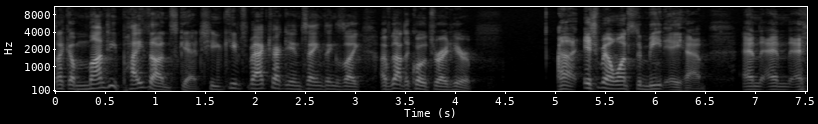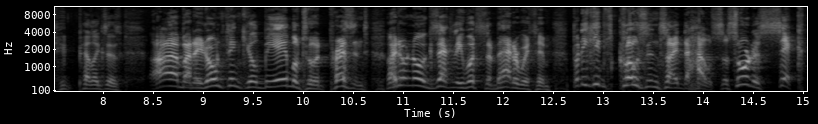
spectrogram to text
like a Monty Python sketch. He keeps backtracking and saying things like, "I've got the quotes right here." Uh, Ishmael wants to meet Ahab. And, and, and Peleg says, Ah, but I don't think he'll be able to at present. I don't know exactly what's the matter with him, but he keeps close inside the house, a sort of sick,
